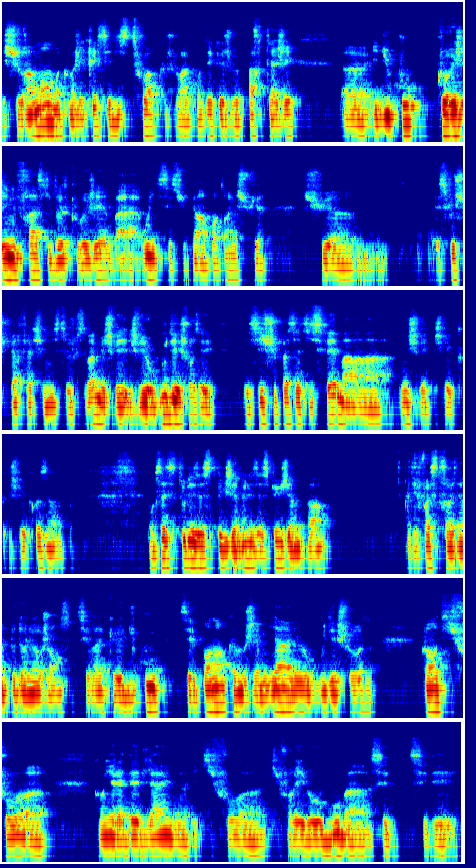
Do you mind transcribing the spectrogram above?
Et je suis vraiment, moi, quand j'écris, c'est l'histoire que je veux raconter, que je veux partager. Euh, et du coup, corriger une phrase qui doit être corrigée, bah oui, c'est super important. Et je suis, je suis, euh, est-ce que je suis perfectionniste? Je ne sais pas, mais je vais, je vais au bout des choses. Et, si je ne suis pas satisfait, bah oui, je vais, je vais, je vais creuser un peu. Donc ça, c'est tous les aspects que j'aime, les aspects que j'aime pas. Des fois, c'est travailler un peu dans l'urgence. C'est vrai que du coup, c'est le pendant, comme j'aime bien aller au bout des choses. Quand il faut, euh, quand il y a la deadline et qu'il faut, qu'il faut arriver au bout, bah, c'est des,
